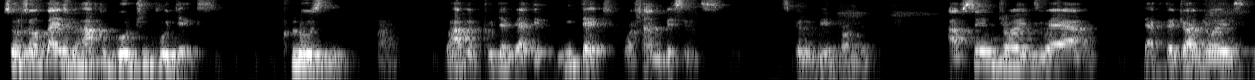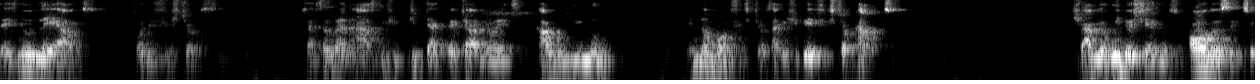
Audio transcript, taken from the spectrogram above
So sometimes you have to go through projects closely. We have a project where they needed wash and basins. It's going to be a problem. I've seen drawings where the architectural drawings, there is no layout for the fixtures. So I sometimes ask if you pick the architectural drawings, how would you know the number of fixtures? And it should be a fixture count. You should have your window schedules, all those things. So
